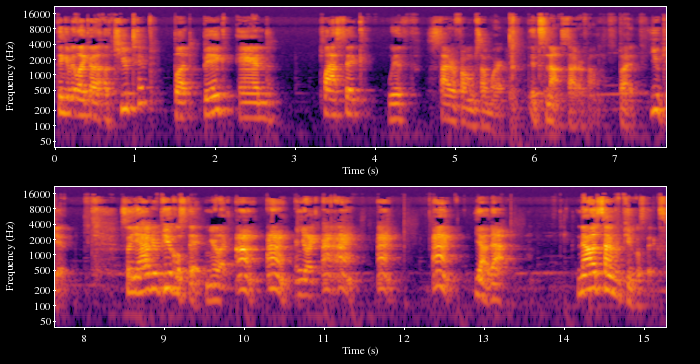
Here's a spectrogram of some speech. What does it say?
Think of it like a a Q-tip, but big and plastic with styrofoam somewhere. It's not styrofoam, but you get it. So you have your pugil stick, and you're like, uh, uh, and you're like, uh, uh, uh, uh. Yeah, that. Now it's time for pugil sticks.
